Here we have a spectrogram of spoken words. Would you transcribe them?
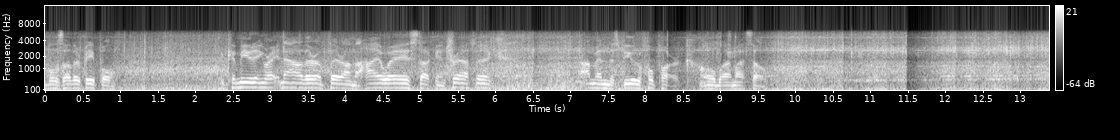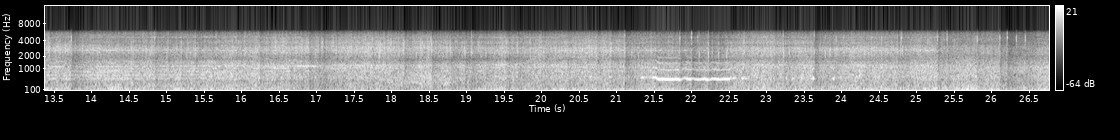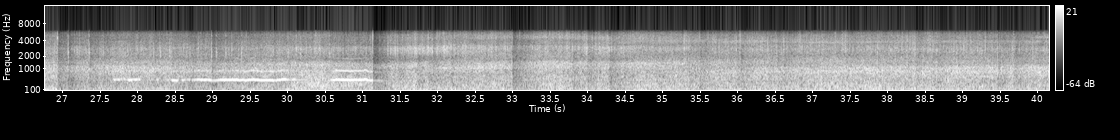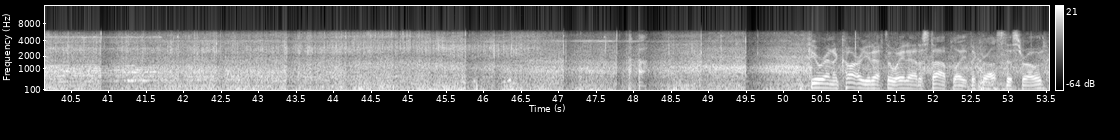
those other people commuting right now. They're up there on the highway, stuck in traffic. I'm in this beautiful park all by myself. If you were in a car, you'd have to wait at a stoplight to cross this road.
